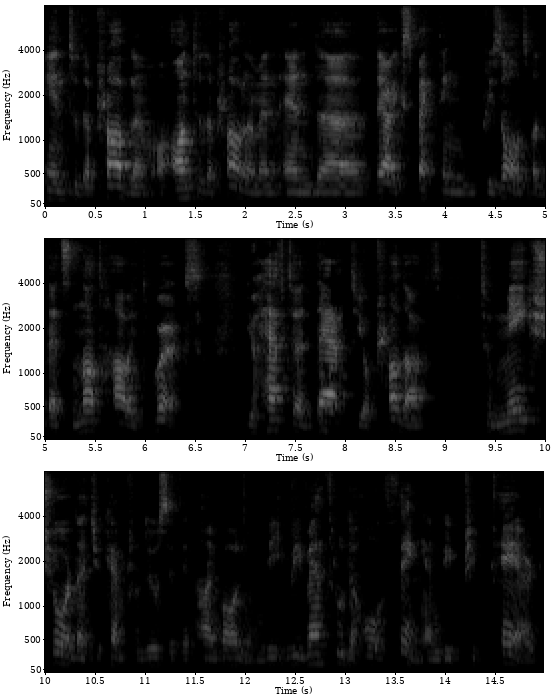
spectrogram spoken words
into the problem or onto the problem and, and uh, they are expecting results, but that's not how it works. You have to adapt your product to make sure that you can produce it in high volume. We, we went through the whole thing and we prepared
